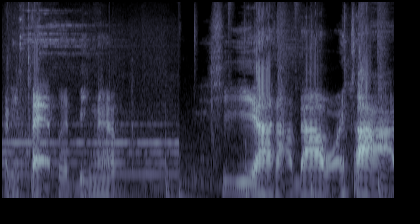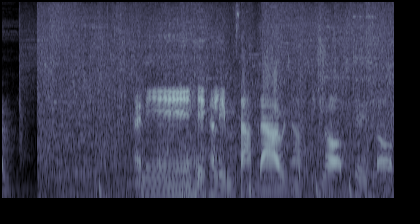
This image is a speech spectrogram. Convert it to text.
อันนี้แปะเปิดบิงนะครับ เชี่ยสามดาวหรอไอ้สารอันนี้เฮคาริมสามดาวอีกนะครับ อีกรอบเจออีกรอบ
